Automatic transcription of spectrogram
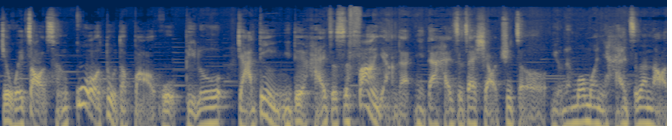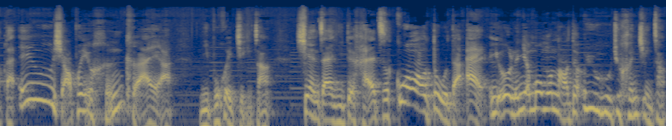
就会造成过度的保护。比如，假定你对孩子是放养的，你带孩子在小区走，有人摸摸你孩子的脑袋，哎呦，小朋友很可爱呀，你不会紧张。现在你对孩子过度的爱，哎呦，人家摸摸脑袋，哎呦，就很紧张，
